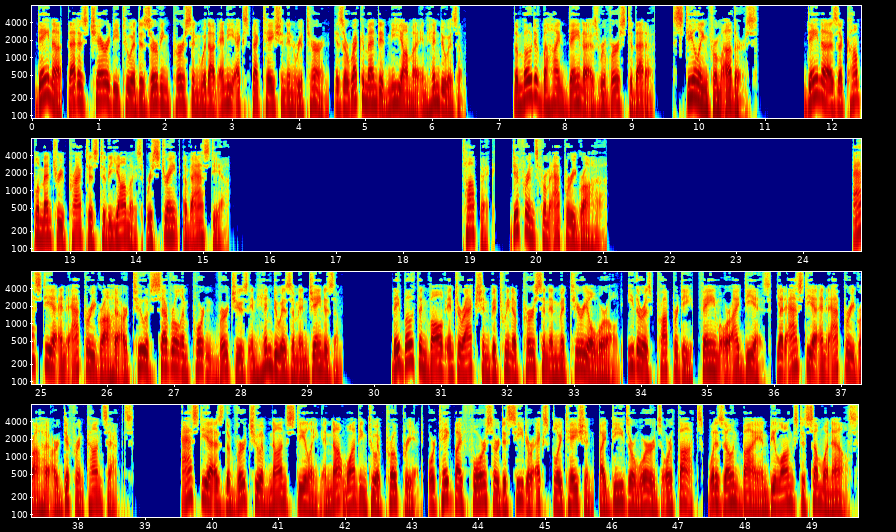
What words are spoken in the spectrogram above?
Dana, that is charity to a deserving person without any expectation in return, is a recommended niyama in Hinduism. The motive behind dana is reversed to that of stealing from others. Dana is a complementary practice to the yamas restraint of asteya. Difference from aparigraha Asteya and aparigraha are two of several important virtues in Hinduism and Jainism. They both involve interaction between a person and material world, either as property, fame or ideas, yet asteya and aparigraha are different concepts. Asteya is the virtue of non-stealing and not wanting to appropriate, or take by force or deceit or exploitation, by deeds or words or thoughts, what is owned by and belongs to someone else.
